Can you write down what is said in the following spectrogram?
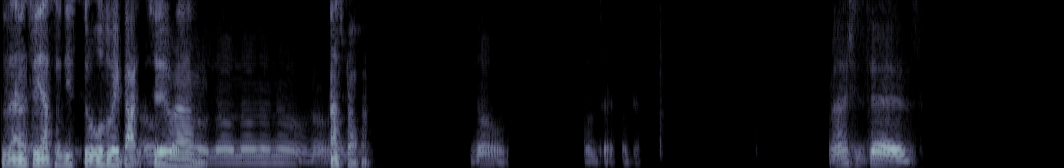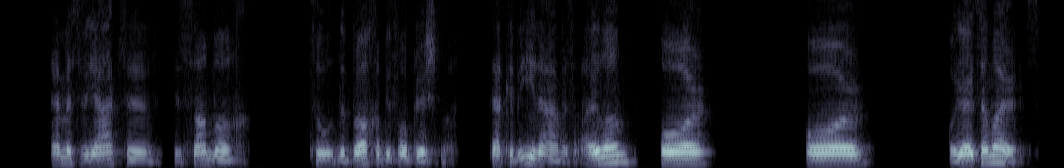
Because Emes V'Yatzav used to go all the way back no, to um, no, no, no, no, no. first no. bracha. No. One sec, one sec. Rashi says, Emes v'yatziv is samuch to the bracha before Krishma. That could be either Avas Olam or or or Yotz Amaris.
